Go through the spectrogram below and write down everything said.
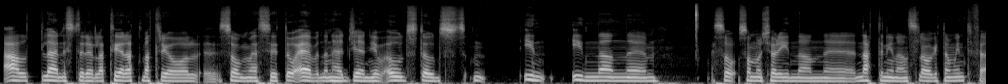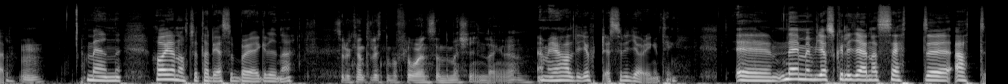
allt Lannister-relaterat material eh, sångmässigt och även den här Jenny of Oldstones mm, in, innan, eh, så, som de kör innan, eh, natten innan slaget om Winterfell. Mm. Men har jag något av det så börjar jag grina. Så du kan inte lyssna på Florence and the Machine längre? Ja, men jag har aldrig gjort det så det gör ingenting. Eh, nej men jag skulle gärna sett eh, att,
